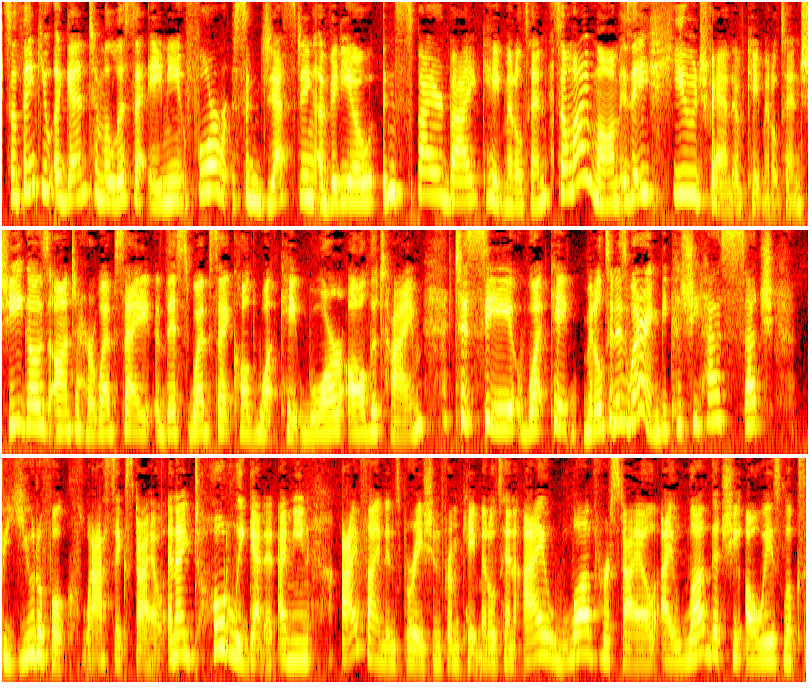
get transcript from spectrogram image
So thank you again to Melissa Amy for suggesting a video inspired by Kate Middleton. So my mom is a huge fan of Kate Middleton. She goes onto her website, this website called What Kate Wore all the time to see what Kate Middleton is wearing because she has such beautiful classic style. And I totally get it. I mean, I find inspiration from Kate Middleton. I love her style. I love that she always looks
